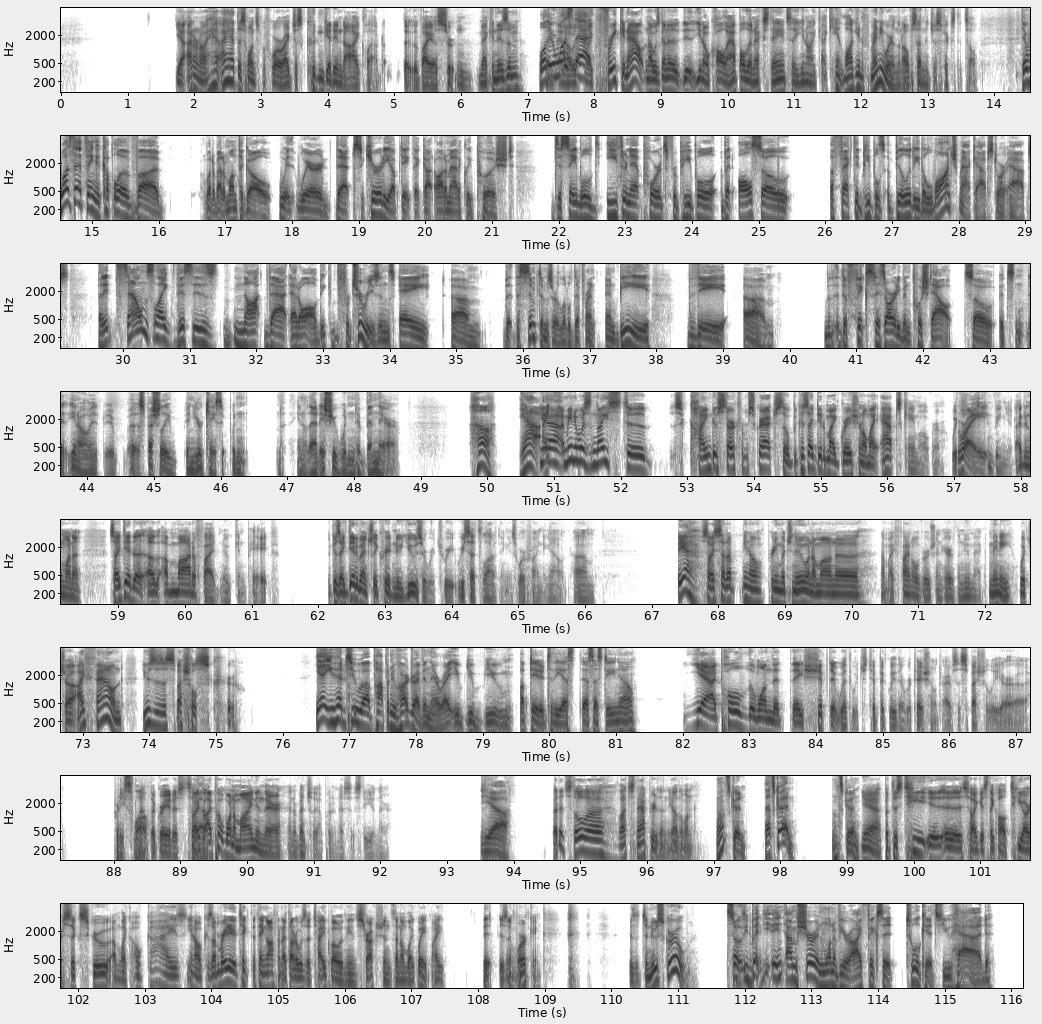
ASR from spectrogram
Yeah, I don't know. I, ha- I had this once before where I just couldn't get into iCloud uh, via a certain mechanism. Well, there And- and was I was that. like freaking out, and I was gonna, you know, call Apple the next day and say, you know, I, I can't log in from anywhere, and then all of a sudden it just fixed itself. There was that thing a couple of uh, what about a month ago with where that security update that got automatically pushed disabled Ethernet ports for people, but also affected people's ability to launch Mac App Store apps. But it sounds like this is not that at all for two reasons: a, um, the, the symptoms are a little different, and b, the um, the fix has already been pushed out. So it's you know, it, it, especially in your case, it wouldn't you know that issue wouldn't have been there, huh? Yeah, Yeah, I, mean, it was nice to kind of start from scratch. So because I did a migration, all my apps came over, which Right. was convenient. I didn't want to, so I did a, a, a modified nuke and pave because I did eventually create a new user, which re- resets a lot of things. We're finding out. Um, but yeah, so I set up, you know, pretty much new, and I'm on uh not my final version here of the new Mac Mini, which uh, I found uses a special screw. Yeah. You had to uh, pop a new hard drive in there, right? You you you updated to the S- SSD now. Yeah, I pulled the one that they shipped it with, which typically their rotational drives, especially, are uh, Pretty slow. not the greatest. So Yeah. I, I put one of mine in there, and eventually I'll put an SSD in there. Yeah, But it's still uh, a lot snappier than the other one. well, that's good. That's good. That's good. Yeah, but this T, uh, so I guess they call it TR6 screw. I'm like, oh, guys, you know, because I'm ready to take the thing off, and I thought it was a typo in the instructions, and I'm like, wait, my bit isn't working because it's a new screw. So, but in, I'm sure in one of your iFixit toolkits, you had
